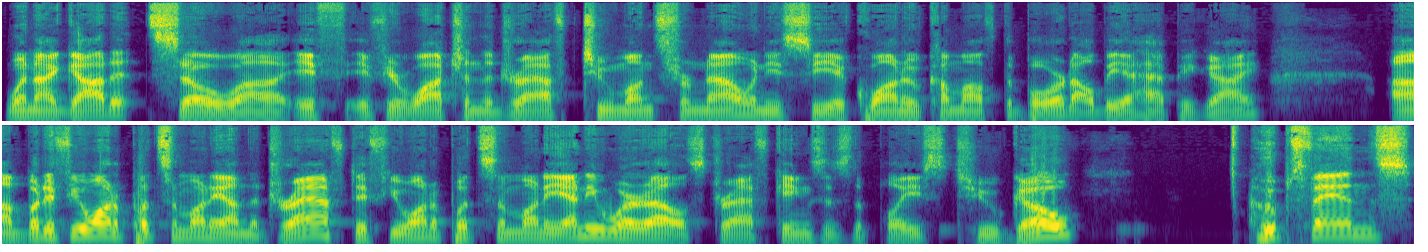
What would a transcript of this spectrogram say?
when I got it. So uh, if if you're watching the draft two months from now and you see Ekwonu come off the board, I'll be a happy guy. Uh, but if you want to put some money on the draft, if you want to put some money anywhere else, DraftKings is the place to go. Hoops fans,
